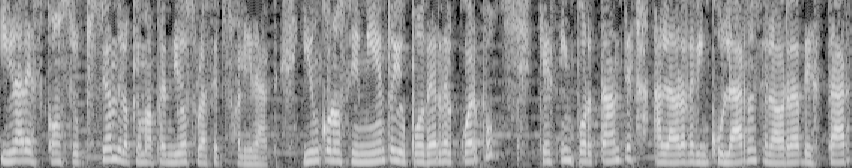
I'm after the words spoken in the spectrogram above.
y una desconstrucción de lo que hemos aprendido sobre la sexualidad y un conocimiento y un poder del cuerpo que es importante a la hora de vincularnos, a la hora de estar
